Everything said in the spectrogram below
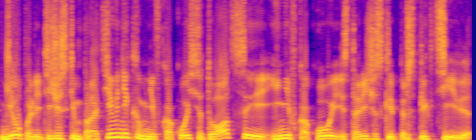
геополитическим противником ни в какой ситуации и ни в какой исторической перспективе.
